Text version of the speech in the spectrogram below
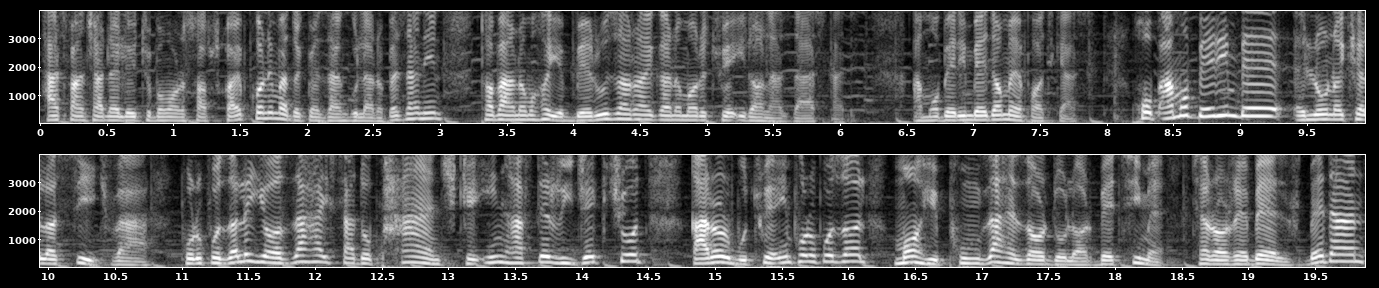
حتما کانال یوتیوب ما رو subscribe کنین و دکمه زنگوله رو بزنین تا برنامه های بروز و رایگان ما رو توی ایران از دست ندید اما بریم به ادامه پادکست. خب اما بریم به لونا کلاسیک و پروپوزال 11805 که این هفته reject شد قرار بود توی این پروپوزال ماهی 15 هزار دلار به تیم ترا ربلز بدن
